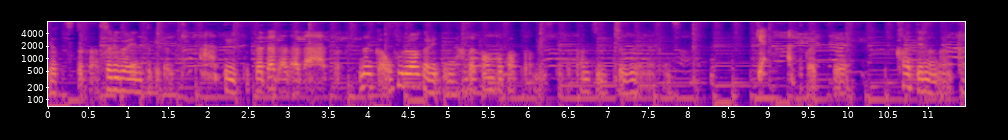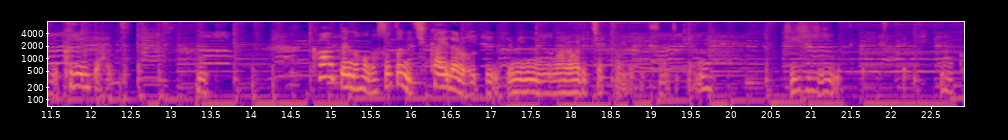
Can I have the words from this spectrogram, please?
やつとか、それぐらいの時だと、キャーって言って、ダダダダダーと、なんかお風呂上がりでね、裸んぽだったんですけど、パンツ一丁ぐらいな感じで。ギャーとか言って、カーテンの中にくるんって入っちゃった。うん。カーテンの方が外に近いだろうって言ってみんなに笑われちゃったんだけど、その時はね。ヒヒヒって、なんか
